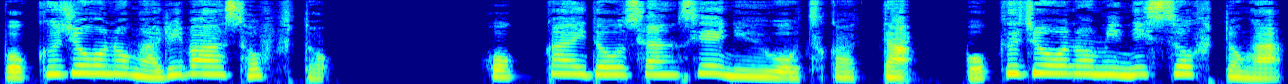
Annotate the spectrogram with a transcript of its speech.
牧場のガリバーソフト。北海道産生乳を使った牧場のミニソフトが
